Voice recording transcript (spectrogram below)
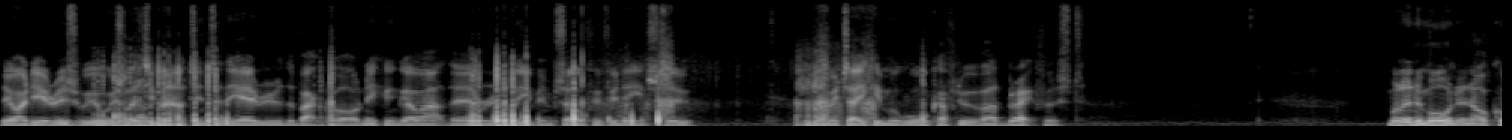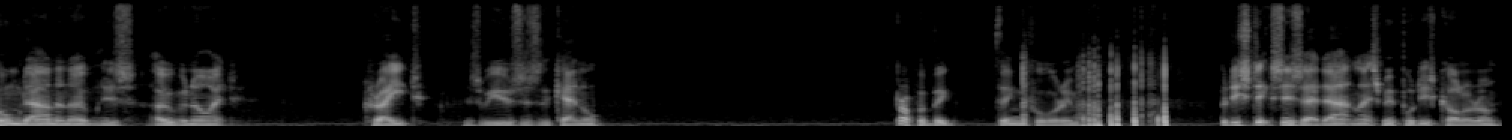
the idea is we always let him out into the area of the back garden. He can go out there and relieve himself if he needs to. And then we take him a walk after we've had breakfast. Well, in the morning I'll come down and open his overnight crate, as we use as the kennel. Proper big thing for him. But he sticks his head out and lets me put his collar on.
